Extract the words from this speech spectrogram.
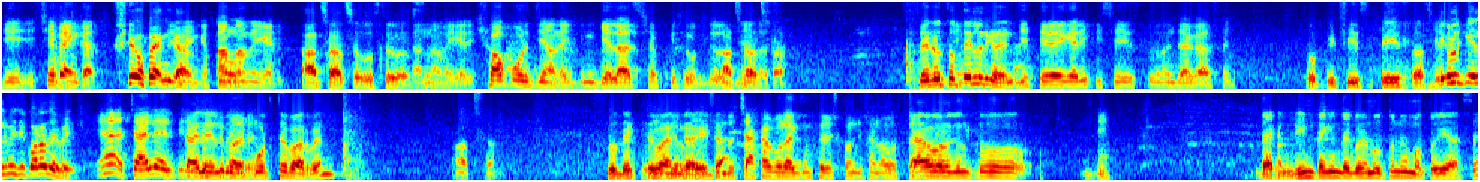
জি জি সে ব্যাংকার সেও ব্যাংকার তার নামে গাড়ি। আচ্ছা আচ্ছা বুঝতে পারছি। তার নামে গাড়ি। সব অরিজিনাল একদম গ্লাস সব কিছু আচ্ছা আচ্ছা। তো এটা তো তেলের গাড়ি না? যে তেলের গাড়ি পিছে ইউজ জায়গা আছে। তো পিছিয়ে স্পেস আছে। এগুলো কি এলপিজি করা যাবে? হ্যাঁ চাইলে এলপিজি চাইলে এলপিজি করতে পারবেন। আচ্ছা। তো দেখতে পারেন গাড়িটা। সুন্দর চাকাগুলো একদম ফ্রেশ কন্ডিশন অবস্থা চাকাগুলো কিন্তু জি। দেখেন রিমটা কিন্তু একবারে নতুনের মতোই আছে।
